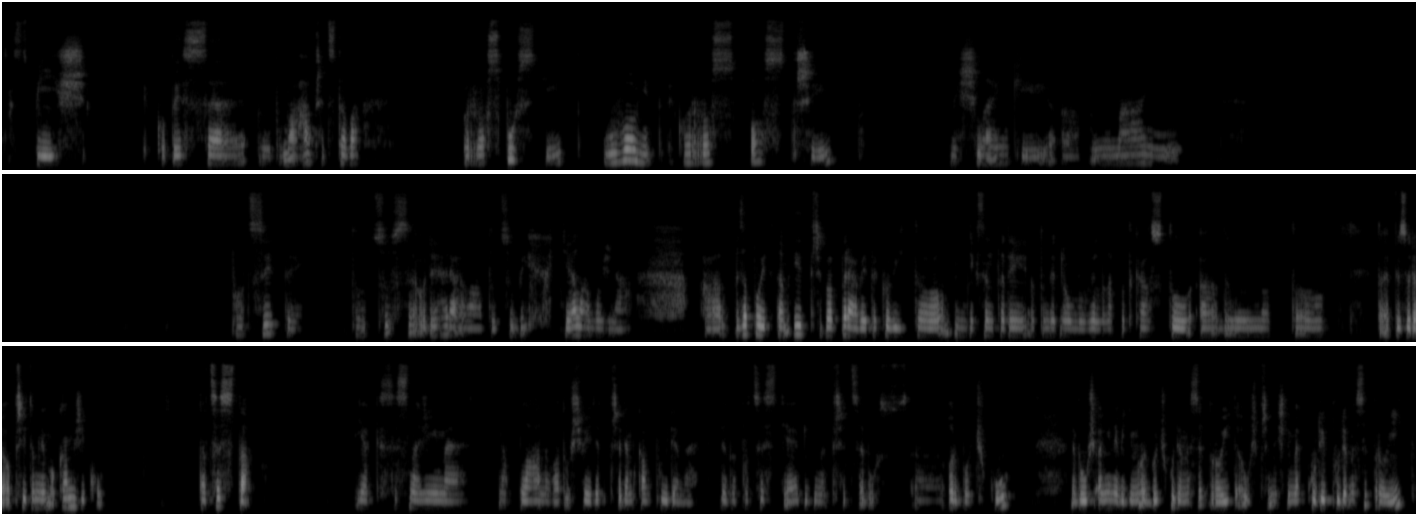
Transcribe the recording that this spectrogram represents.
spíš jakoby se mě pomáhá představa rozpustit, uvolnit, jako rozostřit myšlenky, vnímání, pocity, to, co se odehrává, to, co bych chtěla možná a zapojit tam i třeba právě takový to, jak jsem tady o tom jednou mluvila na podcastu a byla to ta epizoda o přítomném okamžiku. Ta cesta, jak se snažíme naplánovat, už vědět předem, kam půjdeme. Jdeme po cestě, vidíme před sebou eh, odbočku, nebo už ani nevidíme odbočku, jdeme se projít a už přemýšlíme, kudy půjdeme se projít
